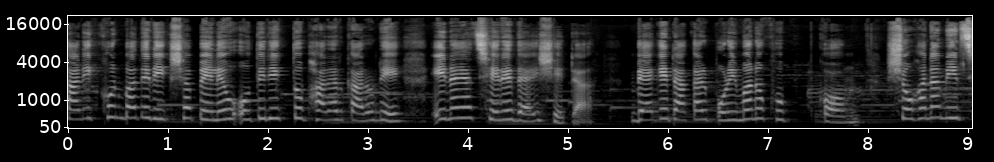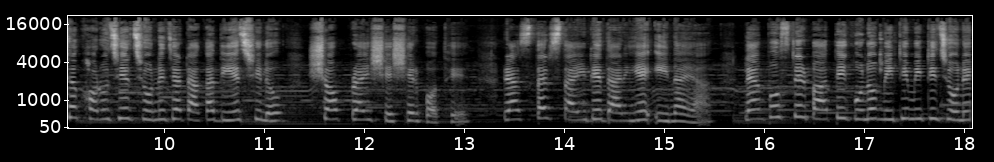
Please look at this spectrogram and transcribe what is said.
খানিকক্ষণ বাদে রিক্সা পেলেও অতিরিক্ত ভাড়ার কারণে ইনায়া ছেড়ে দেয় সেটা। ব্যাগে টাকার পরিমাণও খুব কম। সোহানা মির্জা খরচের জন্য যা টাকা দিয়েছিল সব প্রায় শেষের পথে। রাস্তার সাইডে দাঁড়িয়ে ইনায়া। ল্যাম্পোস্টের বাতিগুলো মিটিমিটি জ্বলে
